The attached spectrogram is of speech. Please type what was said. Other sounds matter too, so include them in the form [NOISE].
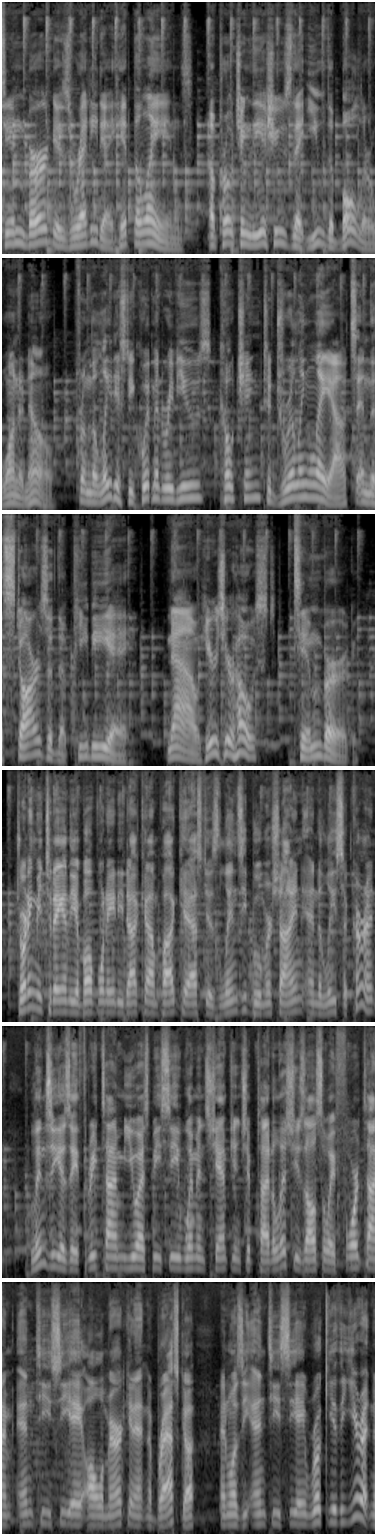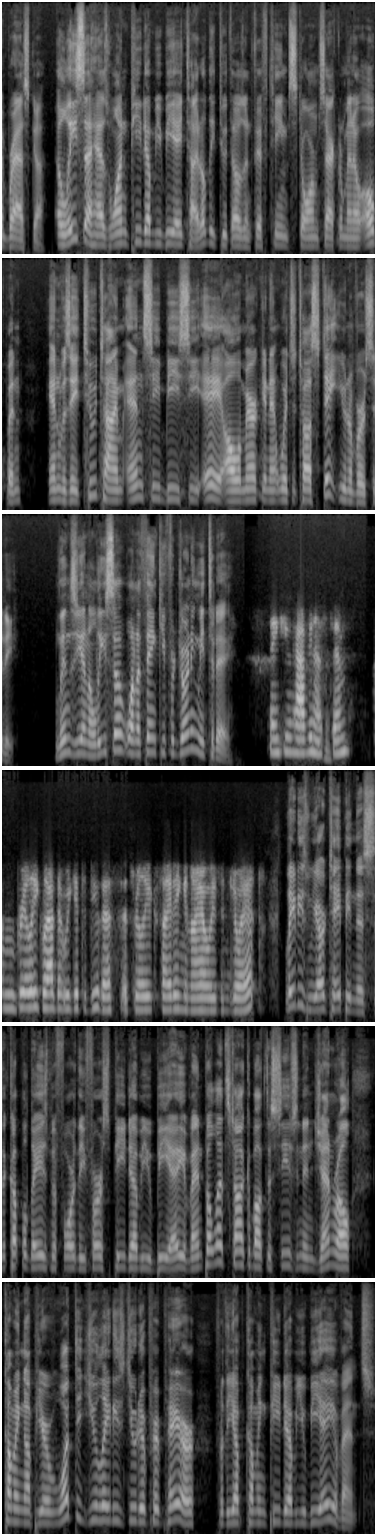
Tim Berg is ready to hit the lanes, approaching the issues that you, the bowler, want to know. From the latest equipment reviews, coaching, to drilling layouts, and the stars of the PBA. Now, here's your host, Tim Berg. Joining me today on the Above180.com podcast is Lindsay Boomershine and Elysia Current. Lindsay is a three time USBC Women's Championship titleist. She's also a four time NTCA All American at Nebraska and was the NTCA Rookie of the Year at Nebraska. Elysia has one PWBA title, the 2015 Storm Sacramento Open, and was a two time NCBCA All American at Wichita State University. Lindsay and Elysia, want to thank you for joining me today. Thank you for having us, Tim. I'm really glad that we get to do this. It's really exciting and I always enjoy it. Ladies, we are taping this a couple days before the first PWBA event, but let's talk about the season in general coming up here. What did you ladies do to prepare for the upcoming PWBA events?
